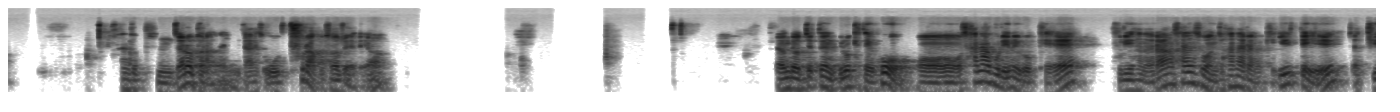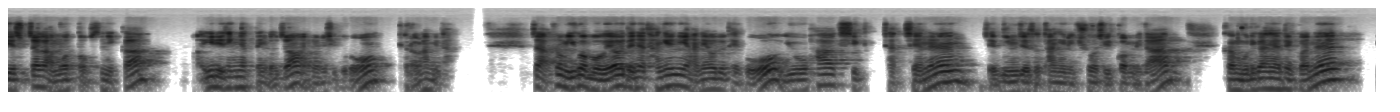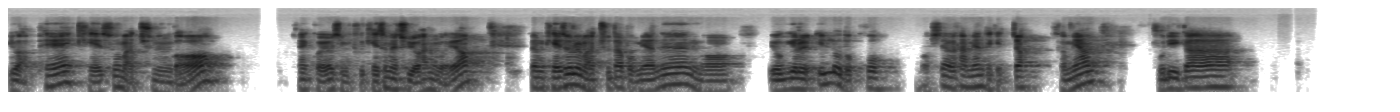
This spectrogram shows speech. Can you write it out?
산소 분자로 돌아다닙니다. 그래서 O2라고 써줘야 돼요. 근데 어쨌든 이렇게 되고 어, 산화구리는 이렇게 구리 하나랑 산소 원자 하나랑 이렇게 1대1 자, 뒤에 숫자가 아무것도 없으니까 1이 생략된 거죠. 이런 식으로 결합을 합니다. 자, 그럼 이거 뭐 외워야 되냐? 당연히 안 외워도 되고 이 화학식 자체는 이제 문제에서 당연히 주어질 겁니다. 그럼 우리가 해야 될 거는 이 앞에 개수 맞추는 거 할 거예요. 지금 그 개수 맞추려고 하는 거예요. 그럼 개수를 맞추다 보면은 뭐 여기를 1로 놓고 뭐 시작을 하면 되겠죠. 그러면 구리가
